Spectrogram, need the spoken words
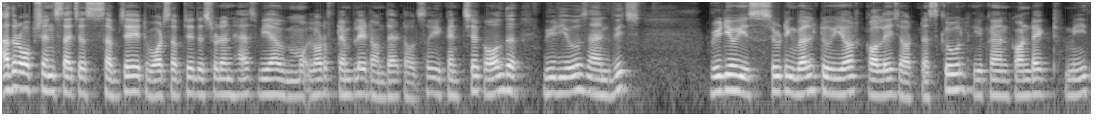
other options such as subject what subject the student has we have a lot of template on that also. You can check all the videos and which video is suiting well to your college or the school. You can contact me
